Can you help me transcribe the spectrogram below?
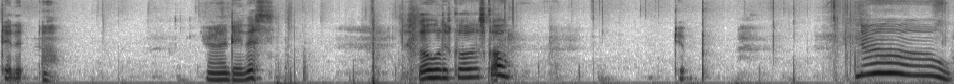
Take it. Oh. And take this. Let's go, let's go, let's go. Yep. No!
